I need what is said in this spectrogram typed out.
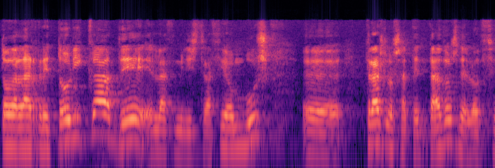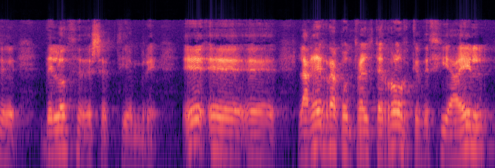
toda la retórica de la administración Bush eh, tras los atentados del 11, del 11 de septiembre. Eh, eh, la guerra contra el terror, que decía él,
